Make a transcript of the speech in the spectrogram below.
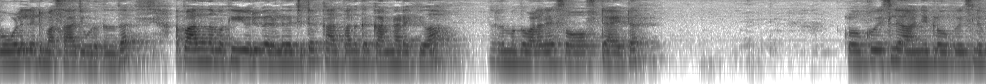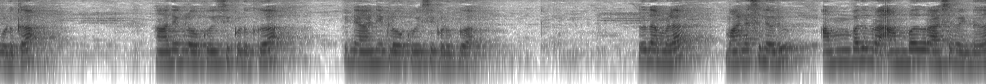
ബോളിലൊരു മസാജ് കൊടുക്കുന്നത്. അപ്പോൾ അത് നമുക്ക് ഈ ഒരു വിരൽ വെച്ചിട്ട് പതുക്കെ കണ്ണടയ്ക്കുക. നമുക്ക് വളരെ സോഫ്റ്റായിട്ട് ക്ലോക്ക് വൈസിൽ ആന്റി ക്ലോക്ക് വൈസിൽ കൊടുക്കുക. ആദ്യം ക്ലോക്ക് വൈസിൽ കൊടുക്കുക. പിന്നെ ആന്റി ക്ലോക്ക് വൈസിൽ കൊടുക്കുക. ഇത് നമ്മൾ മനസ്സിലൊരു അമ്പത് അമ്പത് പ്രാവശ്യം എണ്ണുക.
